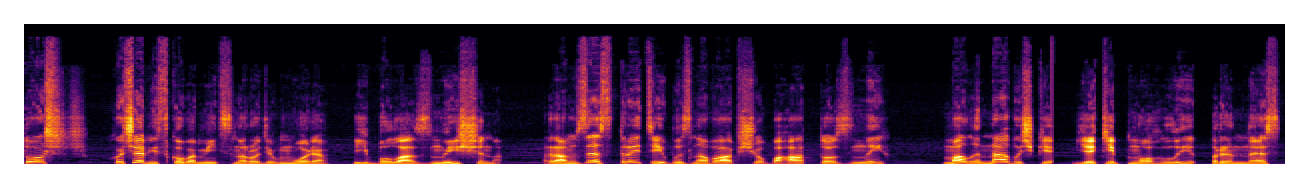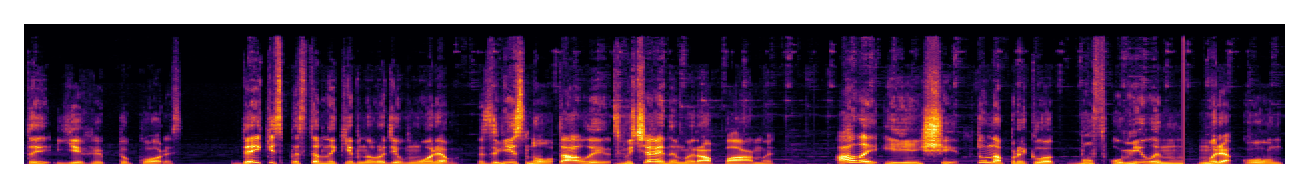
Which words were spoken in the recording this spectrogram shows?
Тож, хоча військова міць народів моря й була знищена, Рамзес III визнавав, що багато з них мали навички, які б могли принести Єгипту користь. Деякі з представників народів моря, звісно, стали звичайними рабами, але і інші, хто, наприклад, був умілим моряком,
